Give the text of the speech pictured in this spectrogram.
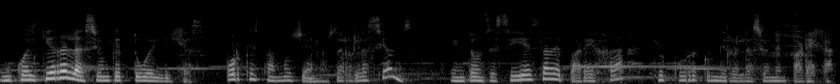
en cualquier relación que tú elijas, porque estamos llenos de relaciones. Entonces, si es la de pareja, ¿qué ocurre con mi relación en pareja?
